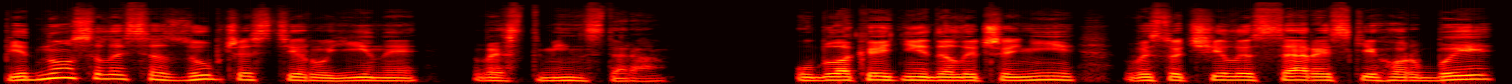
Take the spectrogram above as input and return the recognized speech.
підносилися зубчасті руїни Вестмінстера. У блакитній далечині височіли серейські горби,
